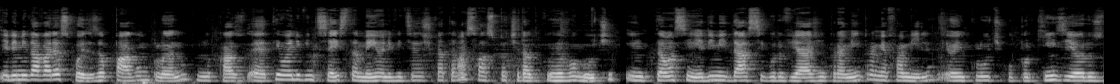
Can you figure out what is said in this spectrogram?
Ele me dá várias coisas. Eu pago um plano, no caso, é, tem o N26 também. O N26 acho que é até mais fácil para tirar do que o Revolut. Então, assim, ele me dá seguro viagem para mim, para minha família. Eu incluo, tipo, por 15 euros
